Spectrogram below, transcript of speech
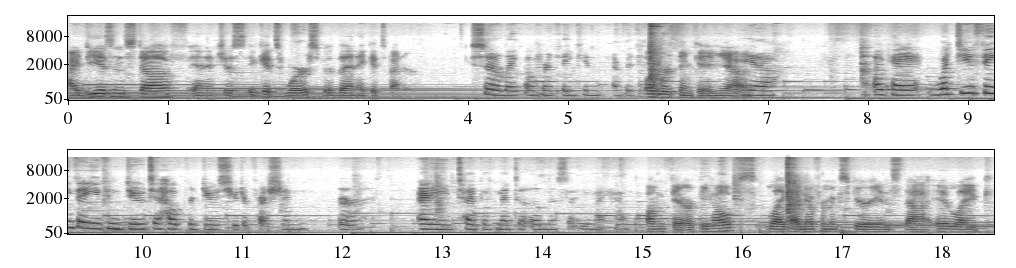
ideas and stuff, and it just it gets worse, but then it gets better. So, like overthinking everything. Overthinking, yeah. Yeah. Okay. What do you think that you can do to help reduce your depression or any type of mental illness that you might have? um therapy helps like i know from experience that it like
